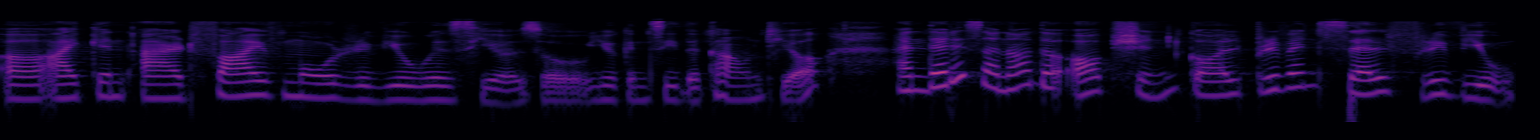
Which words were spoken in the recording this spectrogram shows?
Uh, I can add five more reviewers here. So you can see the count here. And there is another option called prevent self-review.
